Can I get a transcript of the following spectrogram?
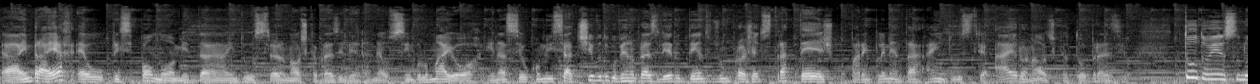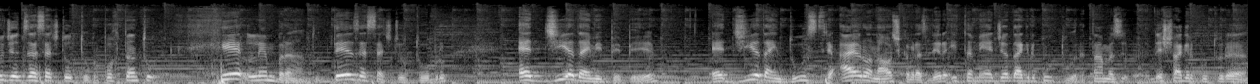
A Embraer é o principal nome da indústria aeronáutica brasileira, né? o símbolo maior, e nasceu como iniciativa do governo brasileiro dentro de um projeto estratégico para implementar a indústria aeronáutica do Brasil. Tudo isso no dia 17 de outubro. Portanto, relembrando, 17 de outubro é dia da MPB, é dia da indústria aeronáutica brasileira e também é dia da agricultura, tá? Mas deixar a agricultura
